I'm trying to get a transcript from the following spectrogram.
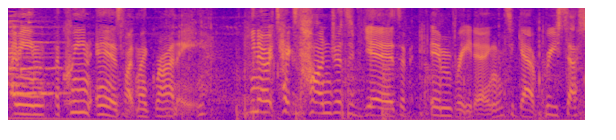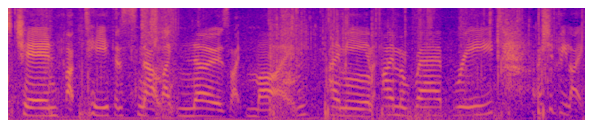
I mean, the queen is like my granny. You know, it takes hundreds of years of inbreeding to get recessed chin, buck teeth, and a snout like nose like mine. I mean, I'm a rare breed. I should be like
